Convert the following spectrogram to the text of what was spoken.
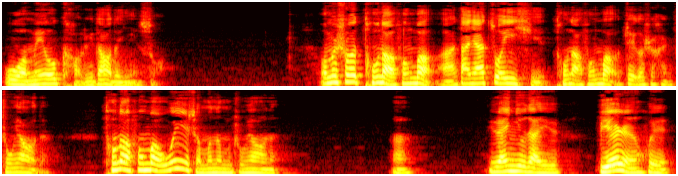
我没有考虑到的因素。我们说头脑风暴啊，大家坐一起头脑风暴，这个是很重要的。头脑风暴为什么那么重要呢？啊，原因就在于别人会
